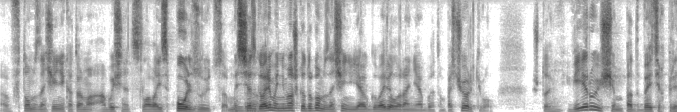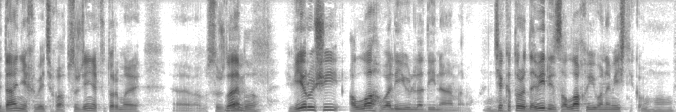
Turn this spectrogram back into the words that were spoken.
в том значении, в котором обычно эти слова используются. Мы сейчас Да. говорим о немножко другом значении. Я говорил ранее об этом, подчеркивал, что верующим под, в этих преданиях, в этих обсуждениях, которые мы э, обсуждаем, Да-да. Верующий Аллах валию ладина аману. Те, которые доверились Аллаху и его наместникам. Мгм.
